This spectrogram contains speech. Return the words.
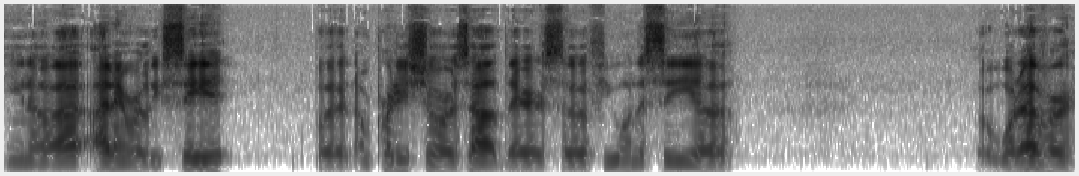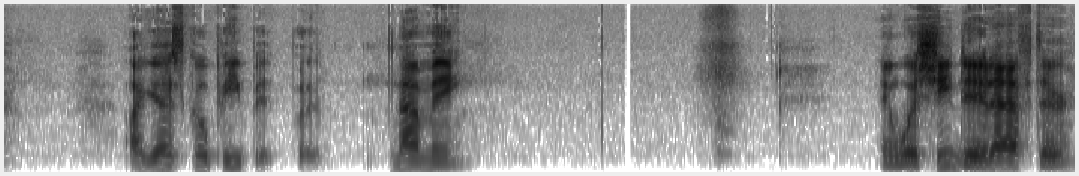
You know, I, I didn't really see it, but I'm pretty sure it's out there. So if you want to see uh, whatever, I guess go peep it, but not me. And what she did after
